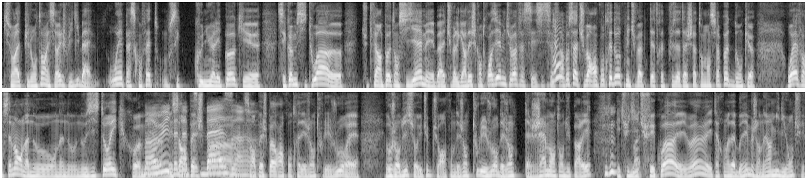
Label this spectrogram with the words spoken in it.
qui sont là depuis longtemps. Et c'est vrai que je lui dis, bah ouais, parce qu'en fait, on s'est connus à l'époque et euh, c'est comme si toi, euh, tu te fais un pote en sixième et bah tu vas le garder jusqu'en troisième, tu vois. C'est Ouais. un peu ça. Tu vas rencontrer d'autres, mais tu vas peut-être être plus attaché à ton ancien pote. Donc, euh, ouais, forcément, on a nos, on a nos, nos historiques, quoi. Bah mais, euh, oui, mais ça empêche pas, base. ça empêche pas de rencontrer des gens tous les jours. Et, et aujourd'hui, sur YouTube, tu rencontres des gens tous les jours, des gens que t'as jamais entendu parler. et tu dis, Ouais. tu fais quoi? Et ouais, t'as combien d'abonnés? Mais j'en ai un million. Tu fais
